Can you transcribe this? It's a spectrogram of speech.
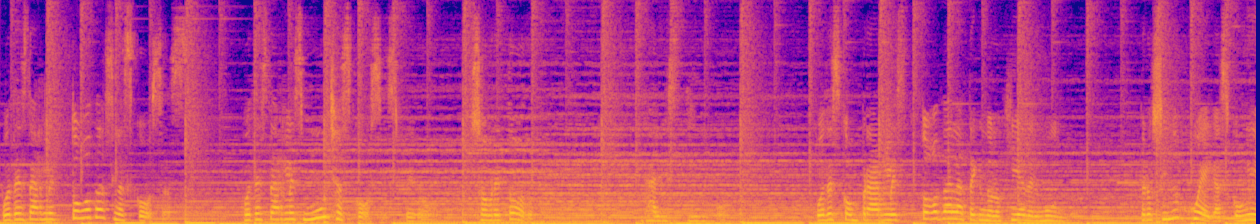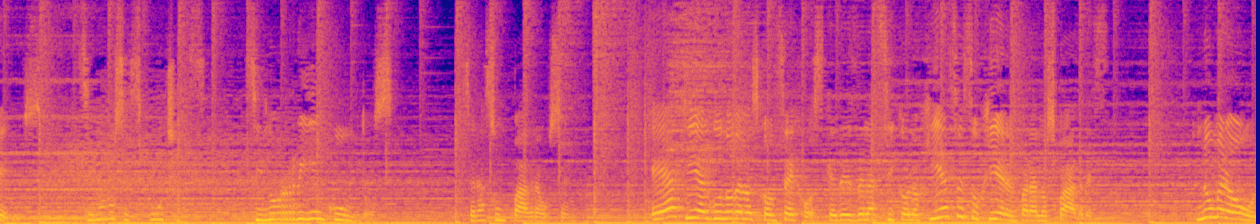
Puedes darle todas las cosas, puedes darles muchas cosas, pero sobre todo, dales tiempo. Puedes comprarles toda la tecnología del mundo, pero si no juegas con ellos, si no los escuchas, si no ríen juntos, serás un padre ausente. He aquí algunos de los consejos que desde la psicología se sugieren para los padres. Número 1.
